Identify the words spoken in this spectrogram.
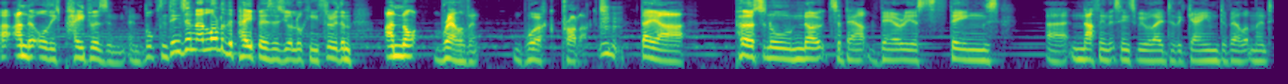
uh, under all these papers and, and books and things, and a lot of the papers, as you're looking through them, are not relevant work product. They are personal notes about various things, uh, nothing that seems to be related to the game development.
